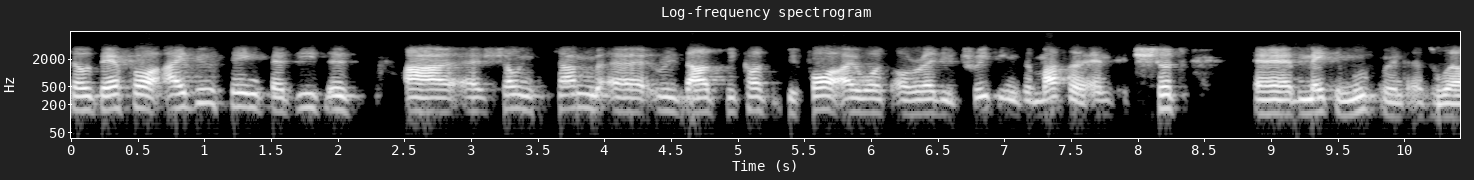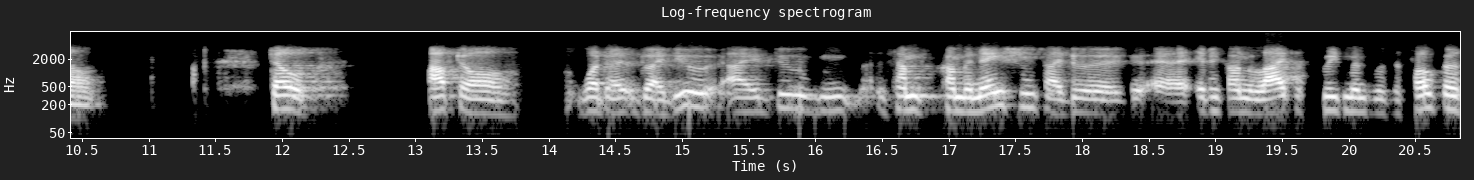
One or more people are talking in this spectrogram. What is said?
So therefore, I do think that this is, are uh, showing some uh, results because before I was already treating the muscle and it should uh, make a movement as well. So after all, what do I do? I do some combinations. I do epicondylitis treatment with a focus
